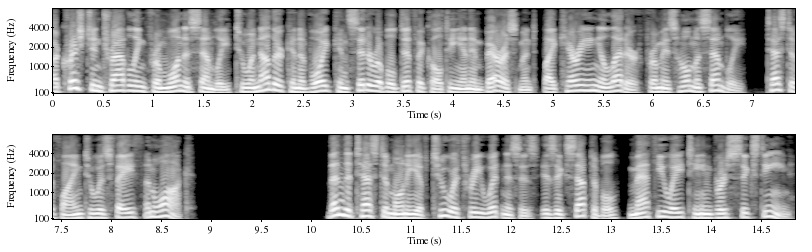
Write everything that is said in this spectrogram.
A Christian traveling from one assembly to another can avoid considerable difficulty and embarrassment by carrying a letter from his home assembly, testifying to his faith and walk. Then the testimony of two or three witnesses is acceptable. Matthew 18, verse 16.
